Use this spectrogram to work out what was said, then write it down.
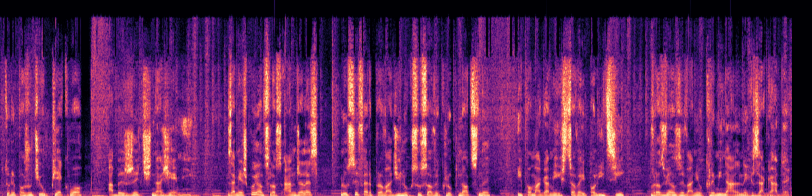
który porzucił piekło, aby żyć na ziemi. Zamieszkując Los Angeles, Lucyfer prowadzi luksusowy klub nocny i pomaga miejscowej policji w rozwiązywaniu kryminalnych zagadek.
